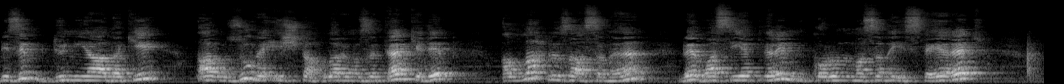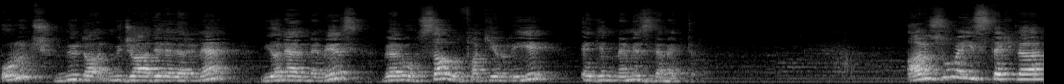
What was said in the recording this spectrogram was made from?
bizim dünyadaki arzu ve iştahlarımızı terk edip Allah rızasını ve vasiyetlerin korunmasını isteyerek oruç mücadelelerine yönelmemiz ve ruhsal fakirliği edinmemiz demektir. Arzu ve istekler,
